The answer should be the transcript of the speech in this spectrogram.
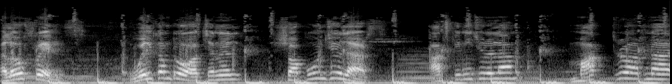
Hello friends welcome to our channel Swapan jewellers আজকে নিয়ে চলে এলাম মাত্র আপনার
